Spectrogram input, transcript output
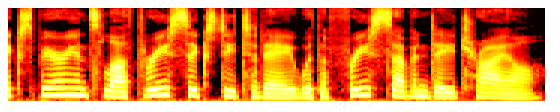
Experience Law 360 today with a free 7 day trial.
